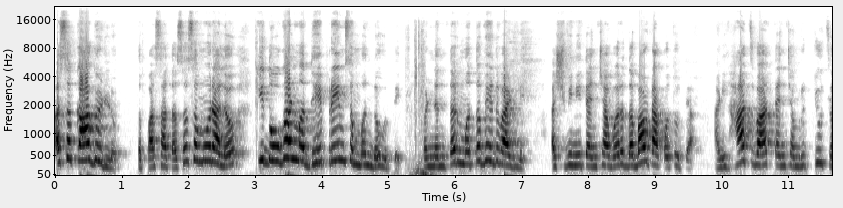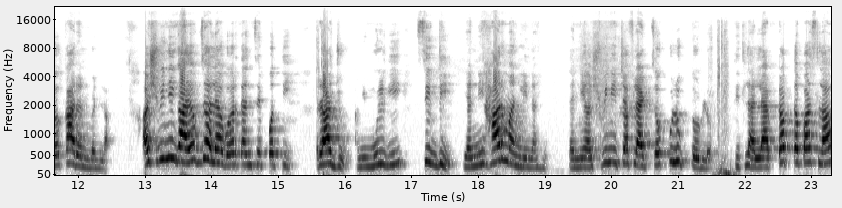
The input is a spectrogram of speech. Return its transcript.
असं का घडलं? तपासात असं समोर आलं की दोघांमध्ये प्रेम संबंध होते. पण नंतर मतभेद वाढले. अश्विनी त्यांच्यावर दबाव टाकत होत्या आणि हाच वाद त्यांच्या मृत्यूचं कारण बनला. अश्विनी गायब झाल्यावर त्यांचे पती राजू आणि मुलगी सिद्धी यांनी हार मानली नाही. त्यांनी अश्विनीच्या फ्लॅटचं कुलूप तोडलं. तिथला लॅपटॉप तपासला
